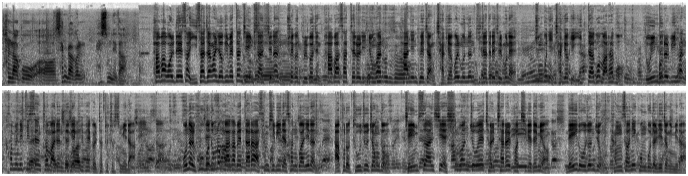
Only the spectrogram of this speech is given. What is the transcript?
하려고 어, 생각을 했습니다. 파바월드에서 이사장을 역임했던 제임스 한 씨는 최근 불거진 파바 사태를 인용한 한인 회장 자격을 묻는 기자들의 질문에 충분히 자격이 있다고 말하고 노인들을 위한 커뮤니티 센터 마련 등의 계획을 덧붙였습니다. 오늘 후보 등록 마감에 따라 32대 선관위는 앞으로 두 주 정도 제임스 한 씨의 신원조회 절차를 거치게 되며 내일 오전 중 당선이 공고될 예정입니다.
